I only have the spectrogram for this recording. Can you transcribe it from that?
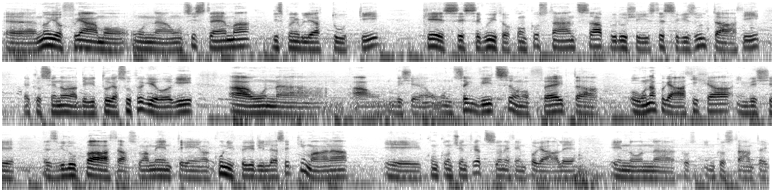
eh, noi offriamo un, un sistema disponibile a tutti che se seguito con costanza produce gli stessi risultati, ecco, se non addirittura superiori, a, una, a un, invece un servizio, un'offerta o una pratica invece sviluppata solamente in alcuni periodi della settimana e con concentrazione temporale e non in costante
